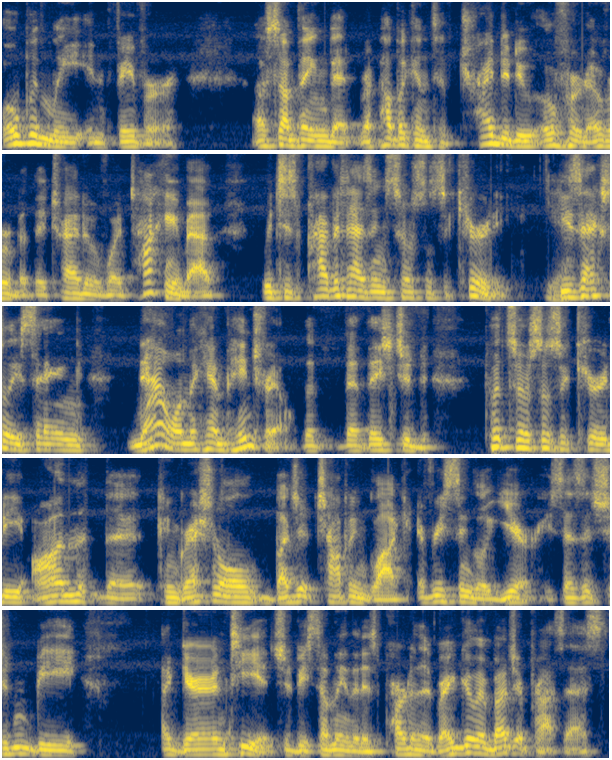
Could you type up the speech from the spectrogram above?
openly in favor of something that Republicans have tried to do over and over, but they try to avoid talking about, which is privatizing Social Security. Yeah. He's actually saying now on the campaign trail that, that they should put Social Security on the congressional budget chopping block every single year. He says it shouldn't be a guarantee. It should be something that is part of the regular budget process.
